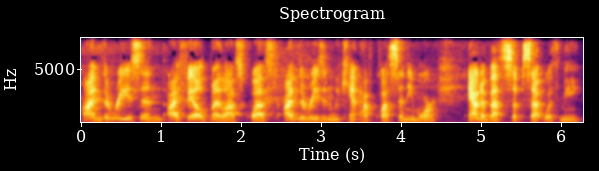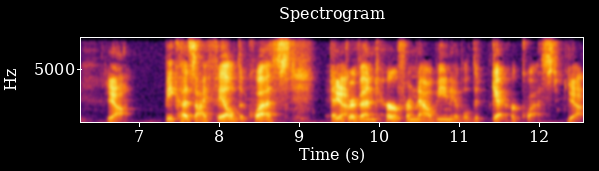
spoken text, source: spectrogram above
I'm the reason I failed my last quest. I'm the reason we can't have quests anymore. Annabeth's upset with me yeah, because I failed a quest and Yeah. prevent her from now being able to get her quest. yeah.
